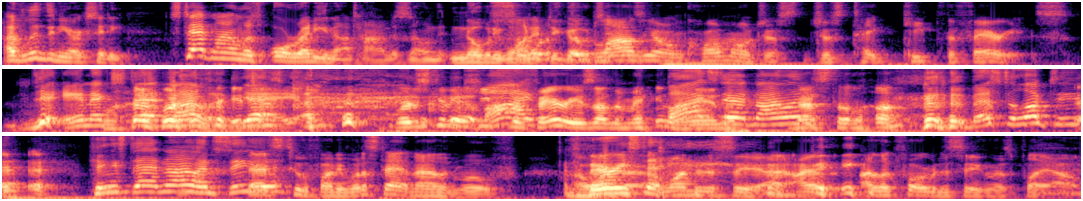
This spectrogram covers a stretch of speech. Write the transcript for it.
I've lived in New York City. Staten Island was already an autonomous zone that nobody So wanted to go De to. Blasio and Cuomo just just take keep the ferries? Yeah, annex Staten Island. Yeah, just keep- we're just gonna keep Bye. the ferries on the mainland. Bye, Staten Island. Best of luck. Best of luck to you, King of Staten Island. See That's ya. too funny. What a Staten Island move. I Very Sta- I wanted to see. I, I, I look forward to seeing this play out.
